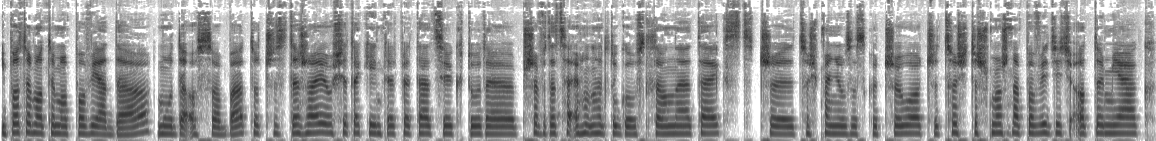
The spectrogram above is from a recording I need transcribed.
i potem o tym opowiada młoda osoba, to czy zdarzają się takie interpretacje, które przewracają zwracają na drugą stronę tekst, czy coś panią zaskoczyło, czy coś też można powiedzieć o tym, jak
